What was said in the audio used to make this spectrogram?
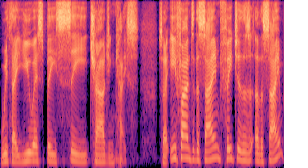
with a USB C charging case. So earphones are the same, features are the same.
